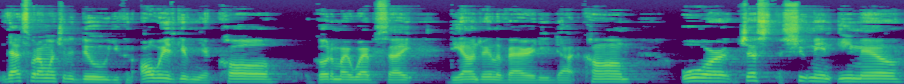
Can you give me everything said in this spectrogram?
that's what I want you to do. You can always give me a call, go to my website, deandrelavarity.com, or just shoot me an email,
